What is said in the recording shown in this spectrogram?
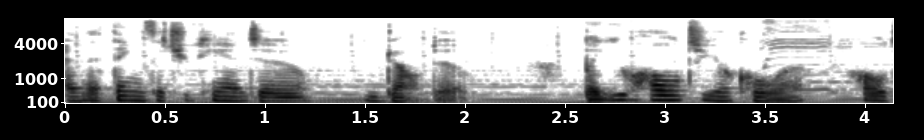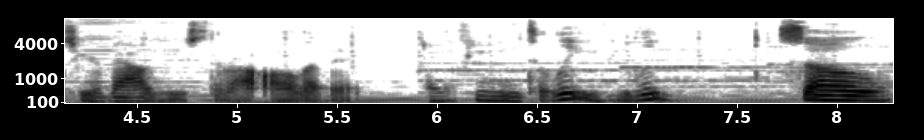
and the things that you can't do, you don't do. But you hold to your core, hold to your values throughout all of it. And if you need to leave, you leave. So,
